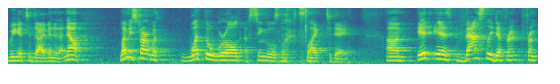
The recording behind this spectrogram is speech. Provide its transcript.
we get to dive into that. Now, let me start with what the world of singles looks like today. Um, it is vastly different from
